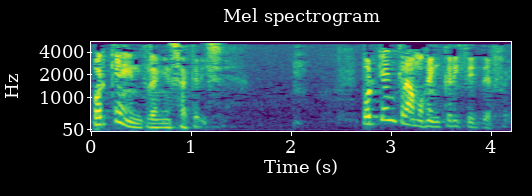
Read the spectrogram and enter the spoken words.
¿Por qué entra en esa crisis? ¿Por qué entramos en crisis de fe?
